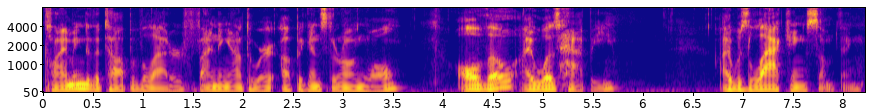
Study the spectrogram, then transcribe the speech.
climbing to the top of a ladder, finding out that we're up against the wrong wall. Although I was happy, I was lacking something.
